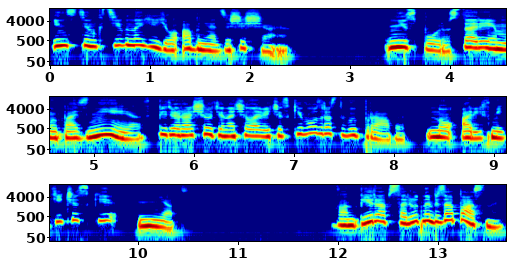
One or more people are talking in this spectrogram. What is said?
инстинктивно ее обнять, защищая. Не спорю, стареем мы позднее, в перерасчете на человеческий возраст вы правы, но арифметически нет. Вампиры абсолютно безопасны,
